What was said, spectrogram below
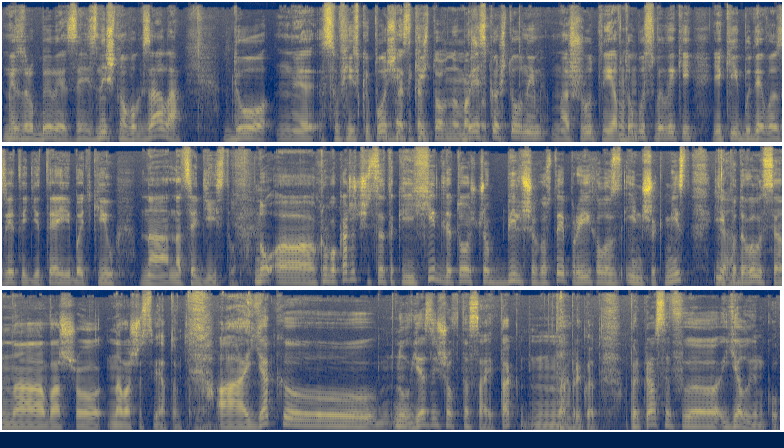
ми зробили залізничного вокзала до е, Софійської площі такий Безкоштовний маршрут. безкоштовний маршрутний автобус великий, який буде возити дітей і батьків на, на це дійство. Ну, а, грубо кажучи, це такий хід для того, щоб більше гостей приїхало з інших міст і Так. подивилися на вашо, на ваше свято. А як ну я зайшов на сайт, так наприклад, прикрасив е, ялинку.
